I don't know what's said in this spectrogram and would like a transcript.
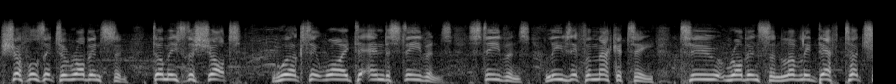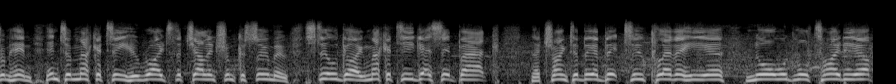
shuffles it to Robinson. Dummies the shot, works it wide to Enda Stevens. Stevens leaves it for McAtee to Robinson. Lovely deft touch from him into McAtee, who rides the challenge from Kasumu. Still going. McAtee gets it back. They're trying to be a bit too clever here. Norwood will tidy up.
